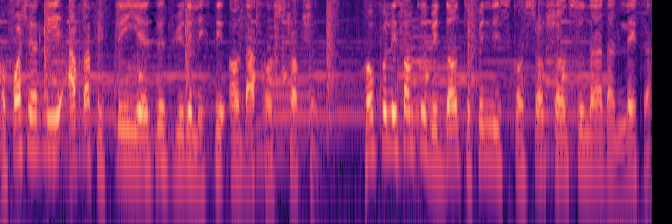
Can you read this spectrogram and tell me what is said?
Unfortunately, after 15 years, this building is still under construction. Hopefully, something will be done to finish construction sooner than later.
